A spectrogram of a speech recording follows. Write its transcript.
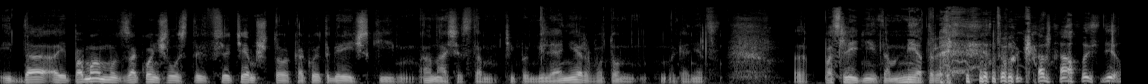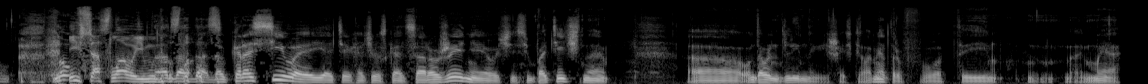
и, да, и, по-моему, закончилось это все тем, что какой-то греческий анасис, там, типа миллионер, вот он, наконец, последние там метры этого канала сделал. Ну, и вся слава ему да, да, да, да. Красивое, я тебе хочу сказать, сооружение, очень симпатичное. А, он довольно длинный, 6 километров. Вот, и мы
